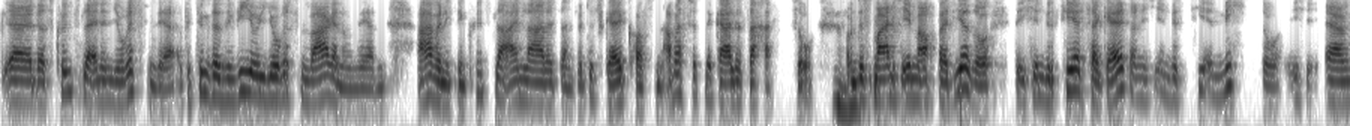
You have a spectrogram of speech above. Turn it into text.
äh, dass KünstlerInnen Juristen werden, beziehungsweise wie Juristen wahrgenommen werden. Ah, wenn ich den Künstler einlade, dann wird es Geld kosten, aber es wird eine geile Sache. So. Mhm. Und das meine ich eben auch bei dir so. Ich investiere jetzt ja Geld und ich investiere in mich. So. Ich, äh,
